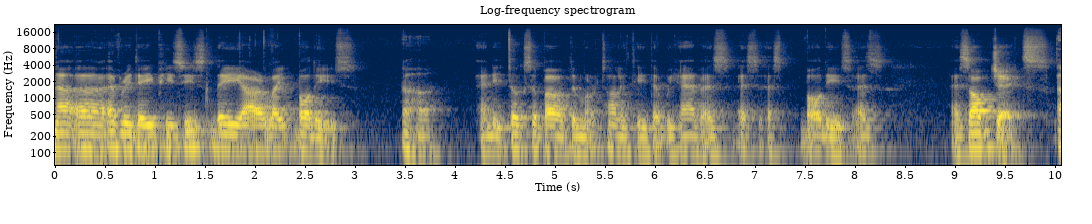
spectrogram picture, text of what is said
uh, everyday pieces, they are like bodies, Uh huh. and it talks about the mortality that we have as as as bodies, as as objects. Ah,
